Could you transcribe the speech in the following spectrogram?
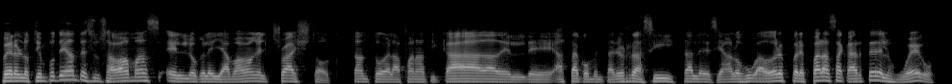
pero en los tiempos de antes se usaba más el, lo que le llamaban el trash talk, tanto de la fanaticada, hasta comentarios racistas, le decían a los jugadores, pero es para sacarte del juego,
